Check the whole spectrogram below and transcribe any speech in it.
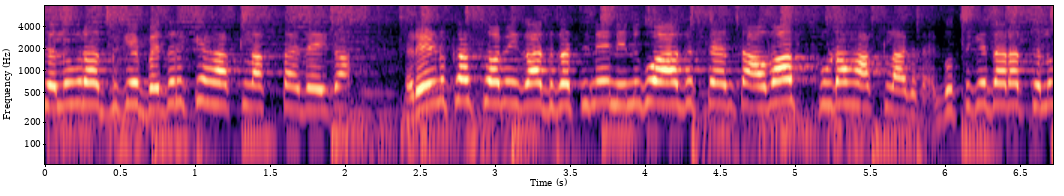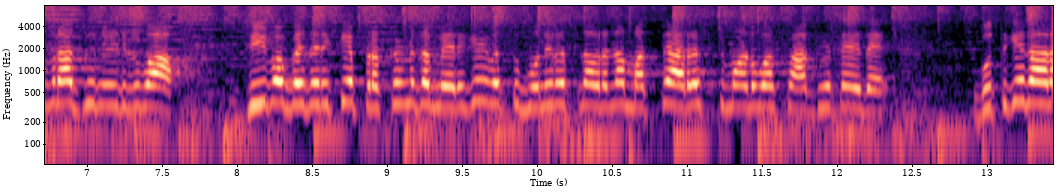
ಚಲುವರಾಜ್ಗೆ ಬೆದರಿಕೆ ಹಾಕಲಾಗ್ತಾ ಇದೆ ಈಗ. ರೇಣುಕಾ ಸ್ವಾಮಿಗಾದ ಗತಿನೇ ನಿನಗೂ ಆಗುತ್ತೆ ಅಂತ ಅವಾಜ್ ಕೂಡ ಹಾಕಲಾಗಿದೆ. ಗುತ್ತಿಗೆದಾರ ಚಲುವರಾಜು ನೀಡಿರುವ ಜೀವ ಬೆದರಿಕೆ ಪ್ರಕರಣದ ಮೇರೆಗೆ ಇವತ್ತು ಮುನಿರತ್ನ ಅವರನ್ನ ಮತ್ತೆ ಅರೆಸ್ಟ್ ಮಾಡುವ ಸಾಧ್ಯತೆ ಇದೆ. ಗುತ್ತಿಗೆದಾರ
